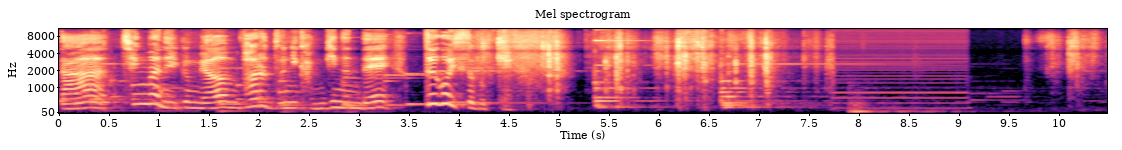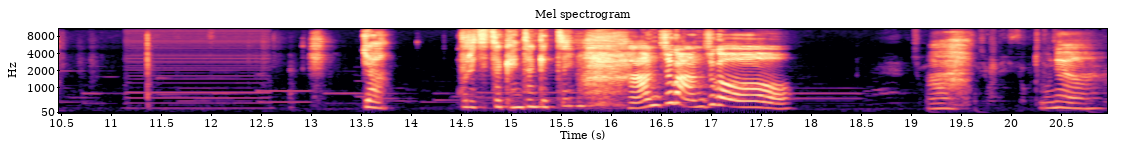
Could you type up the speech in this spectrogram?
나 책만 읽으면 바로 눈이 감기는데 뜨고 있어 볼게. 야, 우리 진짜 괜찮겠지? 안 죽어 안 죽어. 아 도냐.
